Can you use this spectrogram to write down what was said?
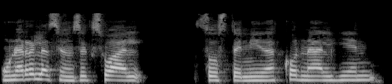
una relación sexual sostenida con alguien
